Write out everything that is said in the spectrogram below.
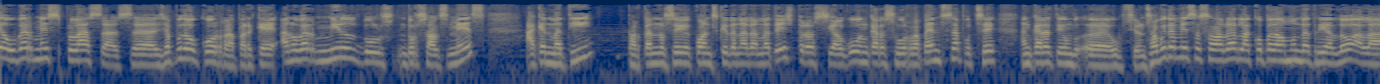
ha obert més places. Eh, ja podeu córrer, perquè han obert 1.000 durs- dorsals més aquest matí. Per tant, no sé quants queden ara mateix, però si algú encara s'ho repensa, potser encara té eh, opcions. Avui també s'ha celebrat la Copa del Món de Triatló a la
